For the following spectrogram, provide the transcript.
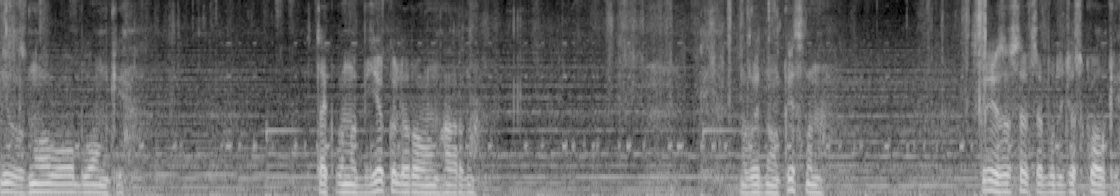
І знову обломки. Так воно б'є кольоровим гарно. Видно окислене. Скоріше за все це будуть осколки.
